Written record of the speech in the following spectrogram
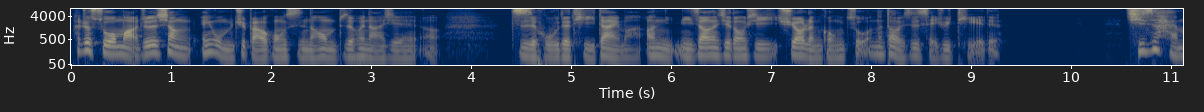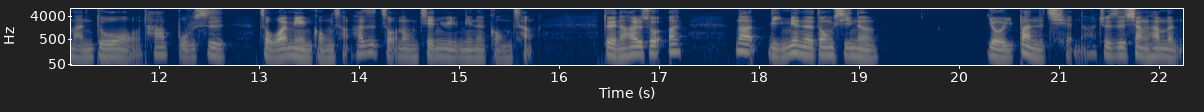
他就说嘛，就是像哎，我们去百货公司，然后我们不是会拿一些呃纸糊的提袋嘛？啊，你你知道那些东西需要人工做，那到底是谁去贴的？其实还蛮多哦，它不是。走外面工厂，他是走那种监狱里面的工厂，对，然后他就说，哎，那里面的东西呢，有一半的钱啊，就是像他们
